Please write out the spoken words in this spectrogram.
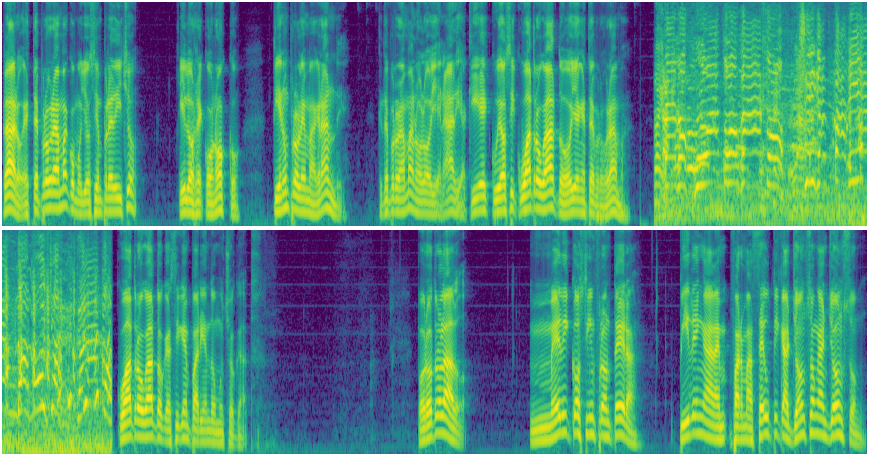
Claro, este programa, como yo siempre he dicho, y lo reconozco, tiene un problema grande que este programa no lo oye nadie. Aquí es cuidado si cuatro gatos oyen este programa. Pero cuatro gatos siguen pariendo muchos gatos. Cuatro gatos que siguen pariendo muchos gatos. Por otro lado, Médicos Sin Fronteras piden a la farmacéutica Johnson Johnson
